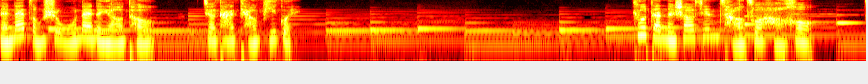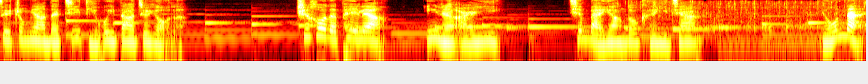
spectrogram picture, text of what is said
奶奶总是无奈的摇头，叫他调皮鬼。，Q 弹的烧仙草做好后，最重要的基底味道就有了。之后的配料因人而异，千百样都可以加：牛奶、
